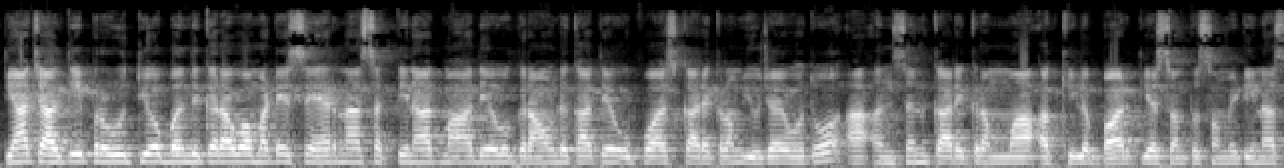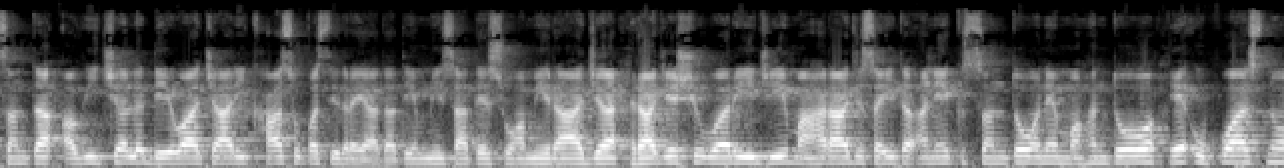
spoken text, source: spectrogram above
ત્યાં ચાલતી પ્રવૃત્તિઓ બંધ કરાવવા માટે શહેરના શક્તિનાથ મહાદેવ ગ્રાઉન્ડ ખાતે ઉપવાસ કાર્યક્રમ યોજાયો હતો. આ અનશન કાર્યક્રમમાં અખિલ ભારતીય સંત સમિતિના સંત અવિચલ દેવાચારી ખાસ ઉપસ્થિત રહ્યા હતા. તેમની સાથે સ્વામી રાજ, રાજેશ્વરીજી મહારાજ સહિત અનેક સંતો અને મહંતો એ ઉપવાસનો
